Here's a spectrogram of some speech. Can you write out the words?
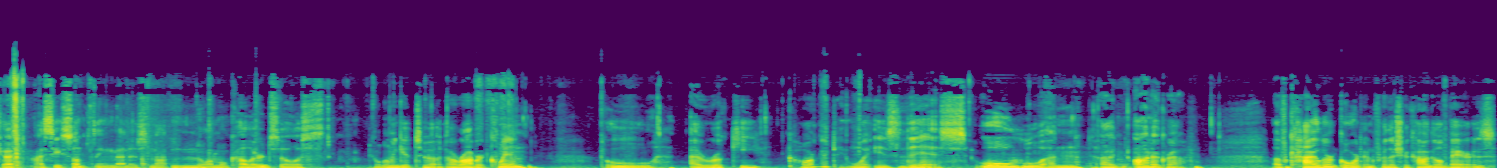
Okay, I see something that is not normal colored, so let's on and get to it. A Robert Quinn. Ooh, a rookie card? What is this? Ooh, an, an autograph of Kyler Gordon for the Chicago Bears.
